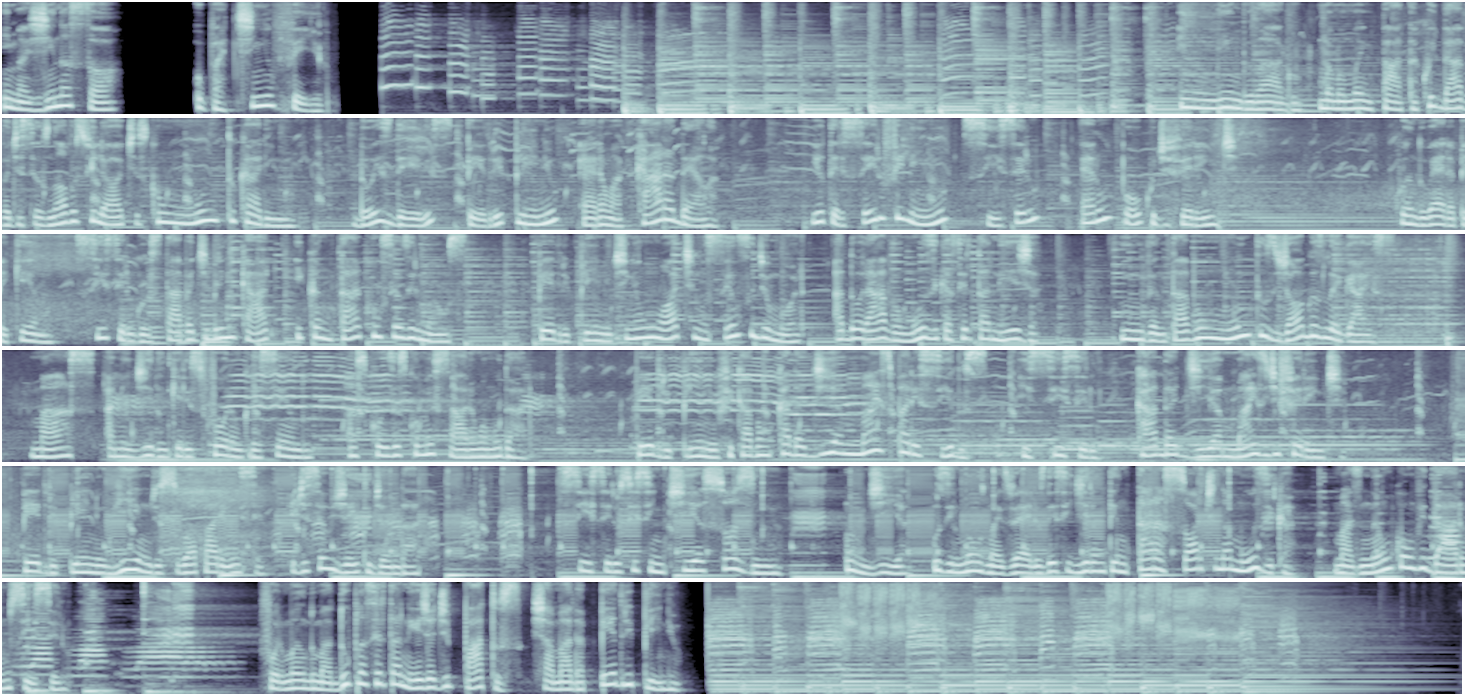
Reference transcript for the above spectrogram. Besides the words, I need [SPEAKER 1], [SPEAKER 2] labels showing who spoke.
[SPEAKER 1] Imagina só o patinho feio. Em um lindo lago, uma mamãe pata cuidava de seus novos filhotes com muito carinho. Dois deles, Pedro e Plínio, eram a cara dela. E o terceiro filhinho, Cícero, era um pouco diferente. Quando era pequeno, Cícero gostava de brincar e cantar com seus irmãos. Pedro e Plínio tinham um ótimo senso de humor, adoravam música sertaneja e inventavam muitos jogos legais. Mas, à medida em que eles foram crescendo, as coisas começaram a mudar. Pedro e Plínio ficavam cada dia mais parecidos e Cícero cada dia mais diferente. Pedro e Plínio riam de sua aparência e de seu jeito de andar. Cícero se sentia sozinho. Um dia, os irmãos mais velhos decidiram tentar a sorte na música, mas não convidaram Cícero. Formando uma dupla sertaneja de patos chamada Pedro e Plínio.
